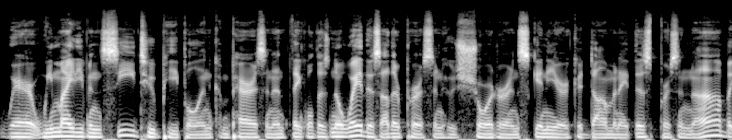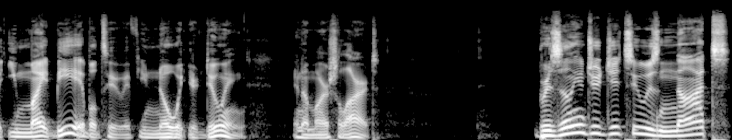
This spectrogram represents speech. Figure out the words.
where we might even see two people in comparison and think, well, there's no way this other person who's shorter and skinnier could dominate this person. Nah, but you might be able to if you know what you're doing in a martial art. Brazilian Jiu Jitsu is not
